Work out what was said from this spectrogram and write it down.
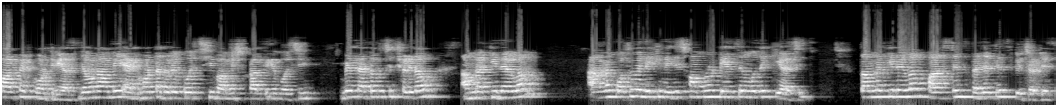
পারফেক্ট কন্টিনিউয়াস যেমন আমি এক ঘণ্টা ধরে পড়ছি বা আমি সকাল থেকে পড়ছি। বেশ, এত কিছু ছেড়ে দাও। আমরা কি দেখলাম? আমরা প্রথমে দেখিনি যে সম্পূর্ণ টেন্সের মধ্যে কি আছে। তো আমরা কি দেখলাম? Past tense present tense future tense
